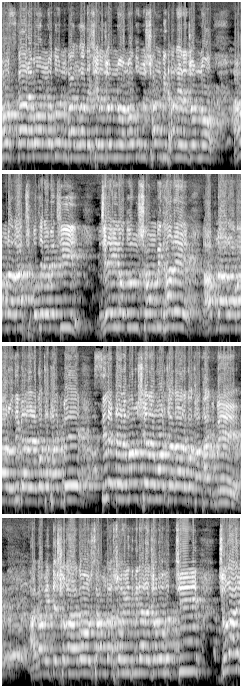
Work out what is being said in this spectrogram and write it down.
সংস্কার এবং নতুন বাংলাদেশের জন্য, নতুন সংবিধানের জন্য আমরা রাজপথে নেমেছি। যেই নতুন সংবিধানে আপনার আমার অধিকারের কথা থাকবে, সিলেটের মানুষের মর্যাদার কথা থাকবে। আগামী তেসরা আগস্ট আমরা শহীদ মিনারে জড়ো হচ্ছি। জুলাই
